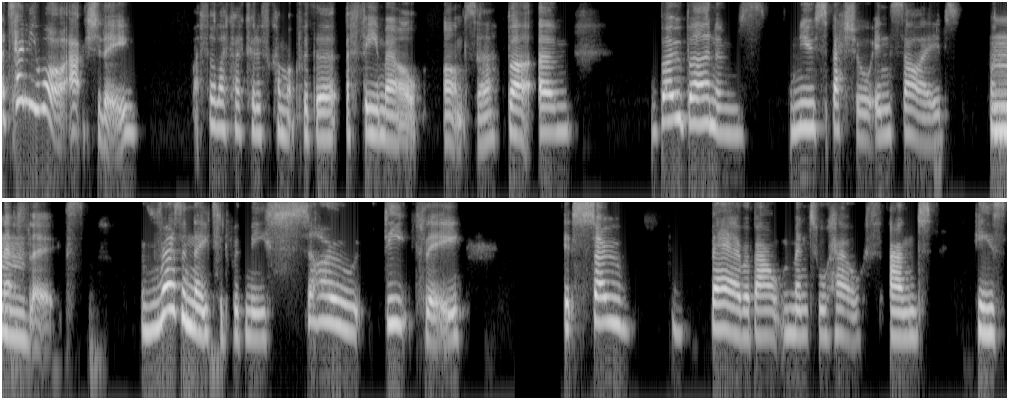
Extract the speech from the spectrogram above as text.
I tell you what, actually, I feel like I could have come up with a, a female answer, but um, Bo Burnham's new special Inside on mm. Netflix resonated with me so deeply. It's so bare about mental health and he's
